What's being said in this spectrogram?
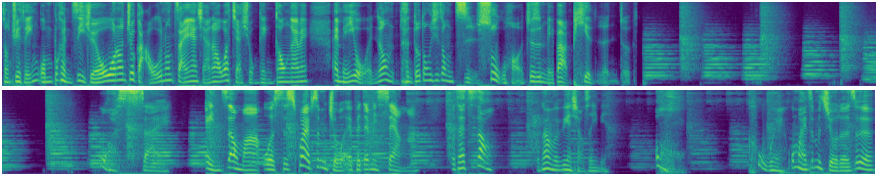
Don't you think? 我们不可能自己觉得我能就搞，我能怎样想？那我假熊给你讲哎没？哎没有哎，这种很多东西这种指数哈，就是没办法骗人的。哇塞，哎，你知道吗？我 subscribe 这么久 Epidemic Sound 啊，我才知道，我看有没有变小声一点。哦，酷哎！我买这么久的这个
